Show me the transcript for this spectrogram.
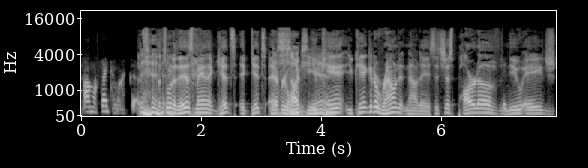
Why am I thinking like that? That's, that's what it is, man. It gets it gets everyone. sucks you in. can't you can't get around it nowadays. It's just part of new age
